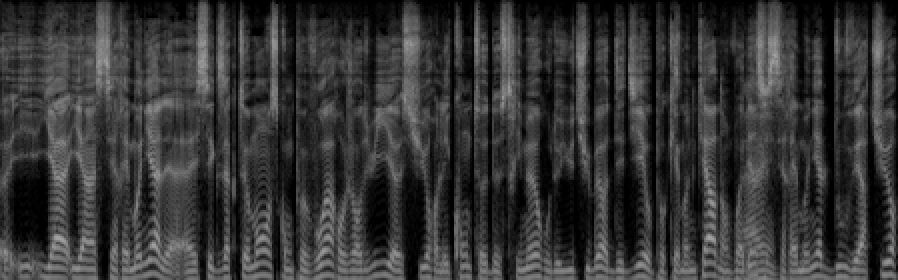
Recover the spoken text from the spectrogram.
euh, il y, a, y, a, un cérémonial. C'est exactement ce qu'on peut voir aujourd'hui euh, sur les comptes de streamers ou de youtubeurs dédiés au Pokémon Card. On voit bien ah ce cérémonial d'ouverture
